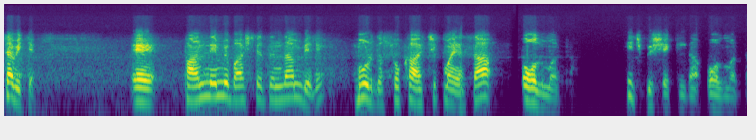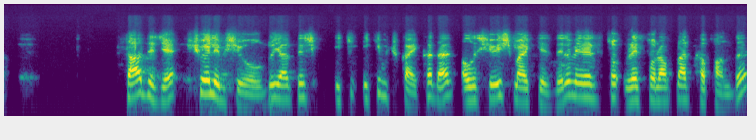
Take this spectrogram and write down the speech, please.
Tabii ki. E, pandemi başladığından beri burada sokağa çıkma yasağı olmadı. Hiçbir şekilde olmadı. Sadece şöyle bir şey oldu. Yaklaşık iki, iki buçuk ay kadar alışveriş merkezleri ve resto- restoranlar kapandı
